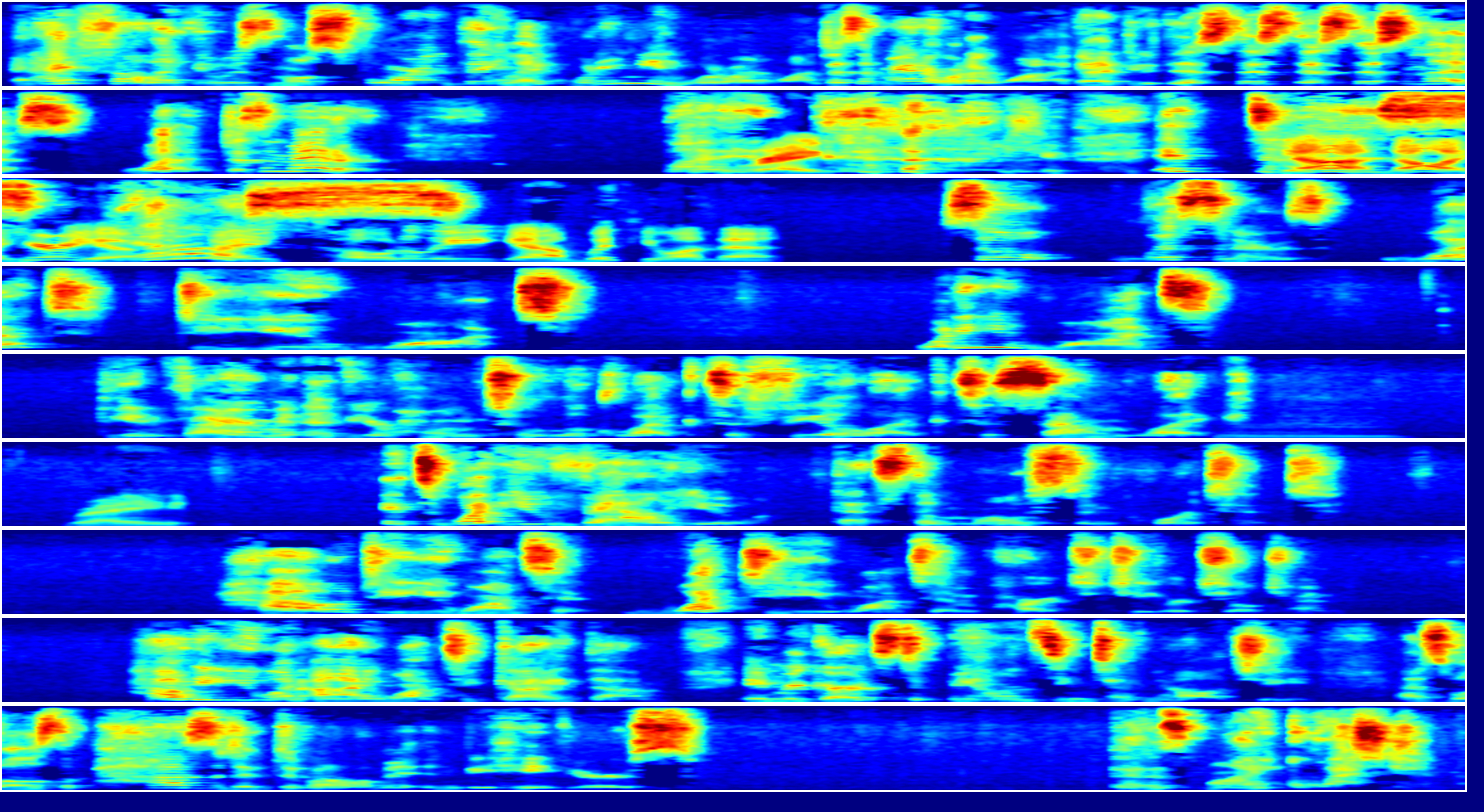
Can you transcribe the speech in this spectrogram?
And I felt like it was the most foreign thing. Like, what do you mean, what do I want? Doesn't matter what I want. I got to do this, this, this, this, and this. What? Doesn't matter. But Right. it does. yeah no i hear you Yes. i totally yeah i'm with you on that So, listeners, what do you want? What do you want the environment of your home to look like, to feel like, to sound like? Mm, right It's what you value that's the most important. How do you want to, what do you want to impart to your children? How do you and I want to guide them in regards to balancing technology as well as the positive development in behaviors? That is my question.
